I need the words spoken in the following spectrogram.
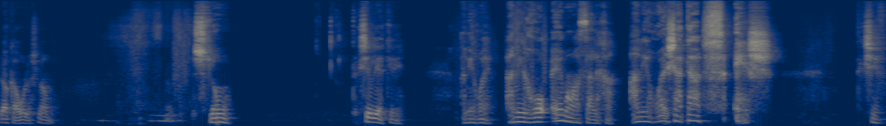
לא קראו לו שלמה. שלמה, תקשיב לי יקירי, אני רואה, אני רואה מה הוא עשה לך, אני רואה שאתה אש. תקשיב,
